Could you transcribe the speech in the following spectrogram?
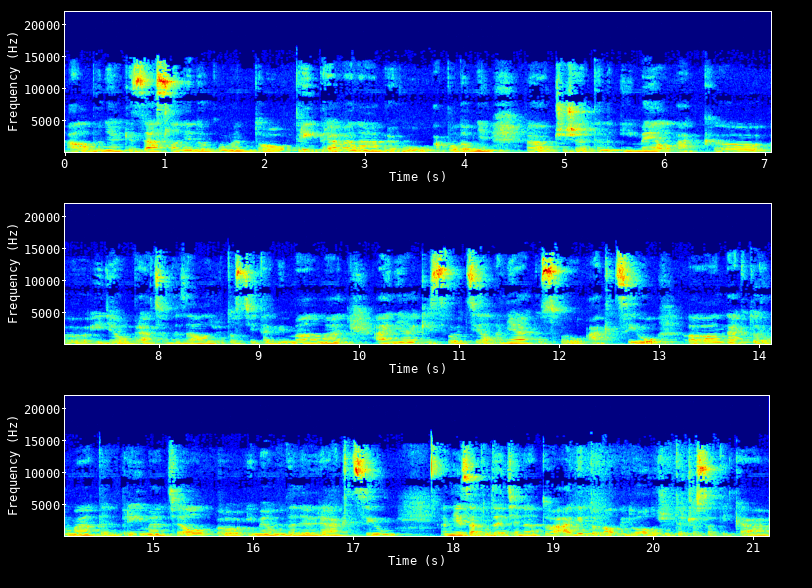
alebo nejaké zaslanie dokumentov, príprava návrhu a podobne. Čiže ten e-mail, ak ide o pracovné záležitosti, tak by mal mať aj nejaký svoj cieľ a nejakú svoju akciu, na ktorú má ten príjimateľ e-mailu dať reakciu. Nezabúdajte na to. Ak je to veľmi dôležité, čo sa týka e,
